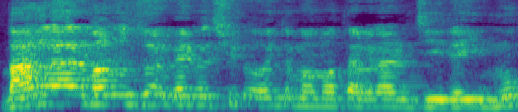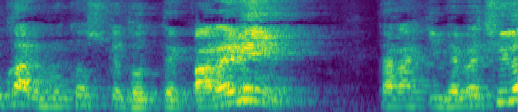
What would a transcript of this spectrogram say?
বাংলার মানুষজন ভেবেছিল হয়তো মমতা ব্যানার্জির এই মুখ আর মুখোশকে ধরতে পারেনি। তারা কি ভেবেছিল?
